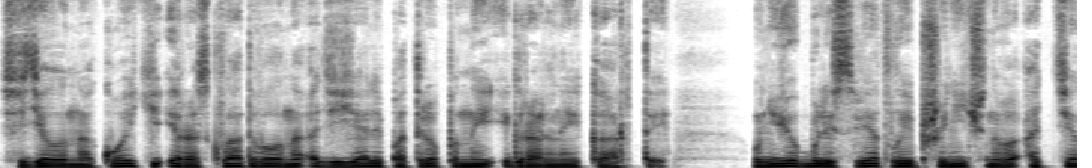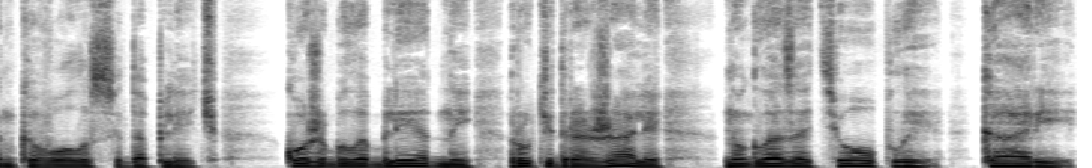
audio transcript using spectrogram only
сидела на койке и раскладывала на одеяле потрепанные игральные карты. У нее были светлые пшеничного оттенка волосы до плеч. Кожа была бледной, руки дрожали — но глаза теплые, карие,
